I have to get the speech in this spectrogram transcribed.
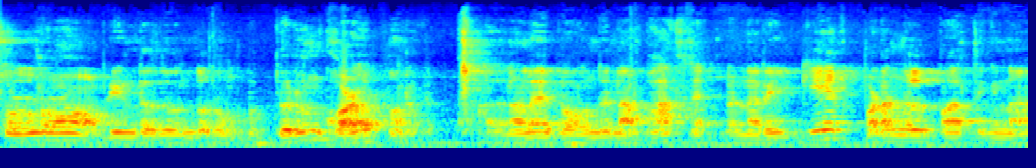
சொல்கிறோம் அப்படின்றது வந்து ரொம்ப பெரும் குழப்பம் இருக்குது அதனால இப்போ வந்து நான் பார்த்துட்டேன். இப்போ நிறைய படங்கள் பார்த்தீங்கன்னா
